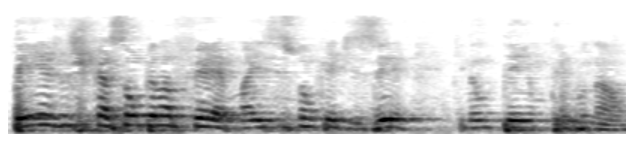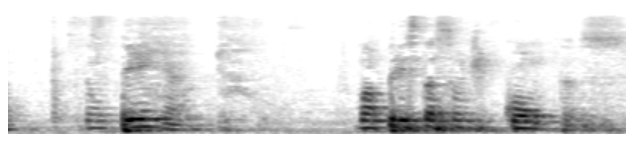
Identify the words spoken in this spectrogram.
Tem a justificação pela fé, mas isso não quer dizer que não tenha um tribunal, não tenha uma prestação de contas.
